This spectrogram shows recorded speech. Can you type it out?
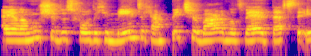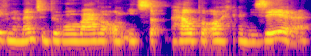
En ja, dan moest je dus voor de gemeente gaan pitchen waarom dat wij het beste evenementenbureau waren om iets te helpen organiseren.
